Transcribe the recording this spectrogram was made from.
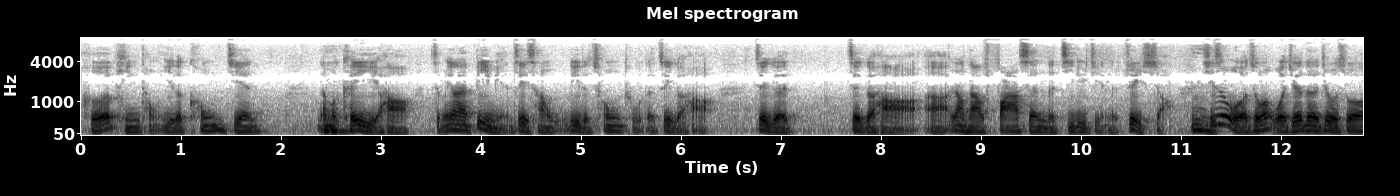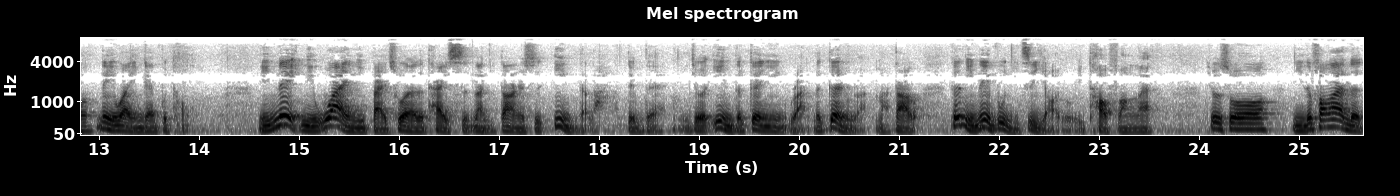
和平统一的空间？那么可以哈，怎么样来避免这场武力的冲突的这个哈，这个这个哈啊，让它发生的几率减得最小？其实我总我觉得就是说，内外应该不同。你内你外你摆出来的态势，那你当然是硬的啦，对不对？你就硬的更硬，软的更软嘛，大陆。可是你内部你自己要有一套方案，就是说你的方案的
